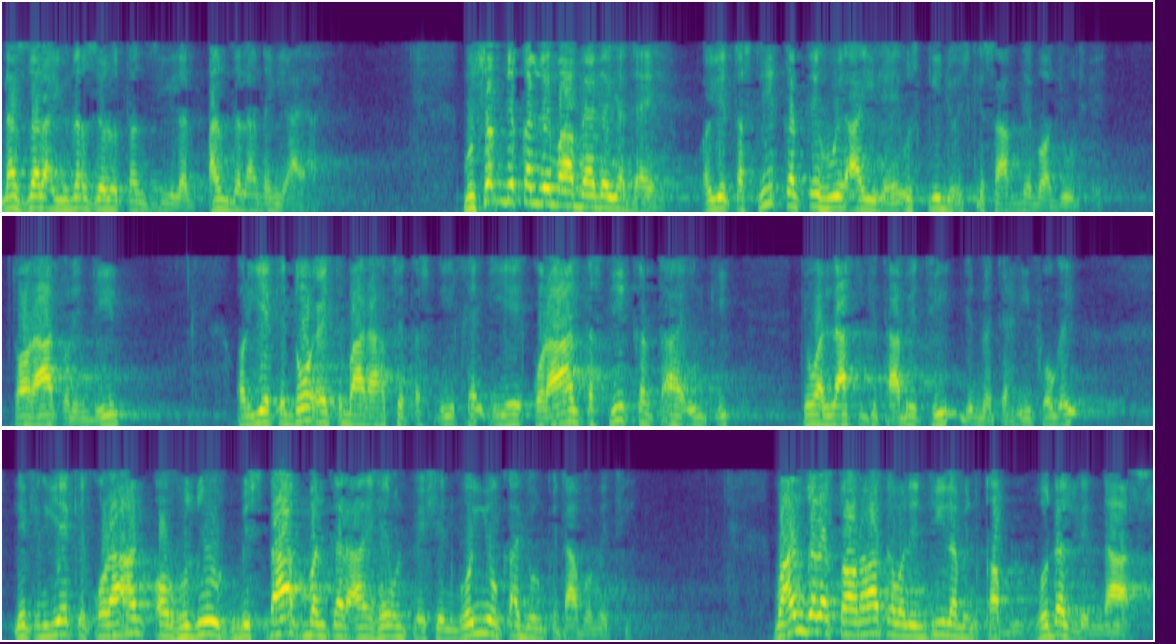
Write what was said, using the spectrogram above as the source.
नजला युनजल तंजील अनजला नहीं आया है। मुसद माँ बैद है और ये तस्दीक करते हुए आई है, उसकी जो इसके सामने मौजूद है, तौरात और इंजील। और ये कि दो एतबार से तस्दीक है कि ये कुरान तस्दीक करता है उनकी कि वह अल्लाह की किताबें थी जिनमें तहरीफ हो गई। लेकिन यह कि कुरान और हुजूर मिसदाक बनकर आए हैं उन पेशन गोइयों का जो उन किताबों में थी। वानजल तौरात अवल इंजील अमिन कबल हुदल लिन्नास।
